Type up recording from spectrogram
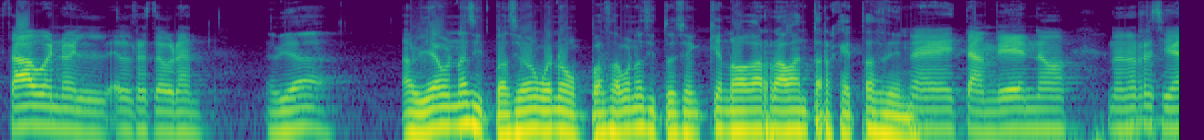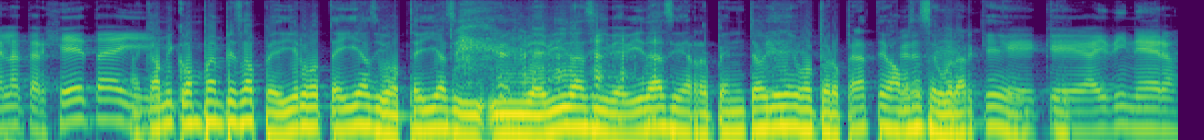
estaba bueno el, el restaurante. Había, había una situación, bueno, pasaba una situación que no agarraban tarjetas en... Eh, también no, no nos recibían la tarjeta y... Acá mi compa empieza a pedir botellas y botellas y, y bebidas y bebidas y de repente, oye, Diego, pero espérate, vamos a asegurar que, que, que, que hay dinero.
